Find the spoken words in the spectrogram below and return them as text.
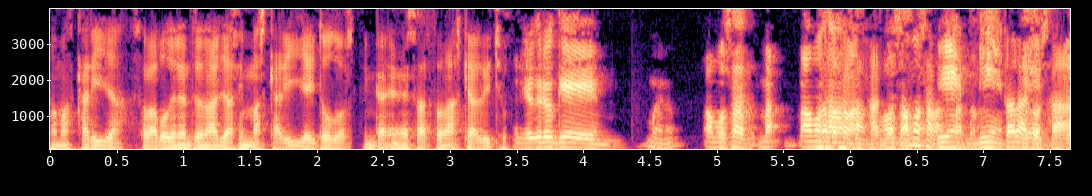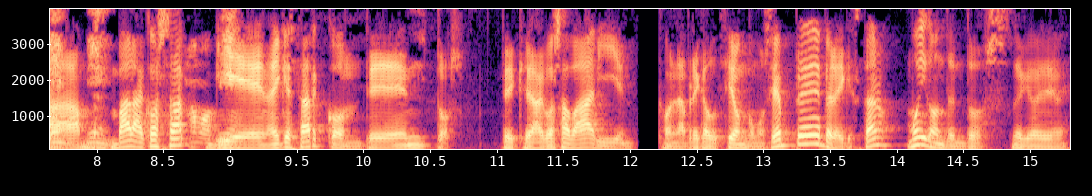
La mascarilla. Se va a poder entrenar ya sin mascarilla y todos. En, en esas zonas que has dicho. Yo creo que, bueno, vamos a, va- vamos, avanzando. vamos avanzando. Bien, bien, Está la bien, cosa, va la cosa bien. Hay que estar contentos de que la cosa va bien. Con la precaución, como siempre, pero hay que estar muy contentos de que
